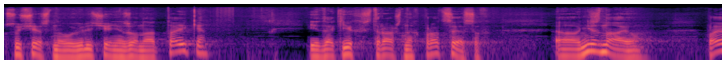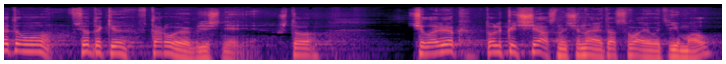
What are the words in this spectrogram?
существенного увеличения зоны оттайки. и таких страшных процессов? Э, не знаю. Поэтому все-таки второе объяснение, что человек только сейчас начинает осваивать Ямал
